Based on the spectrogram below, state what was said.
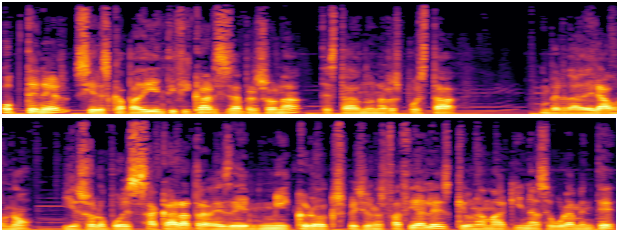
obtener si eres capaz de identificar si esa persona te está dando una respuesta verdadera o no. Y eso lo puedes sacar a través de microexpresiones faciales que una máquina seguramente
